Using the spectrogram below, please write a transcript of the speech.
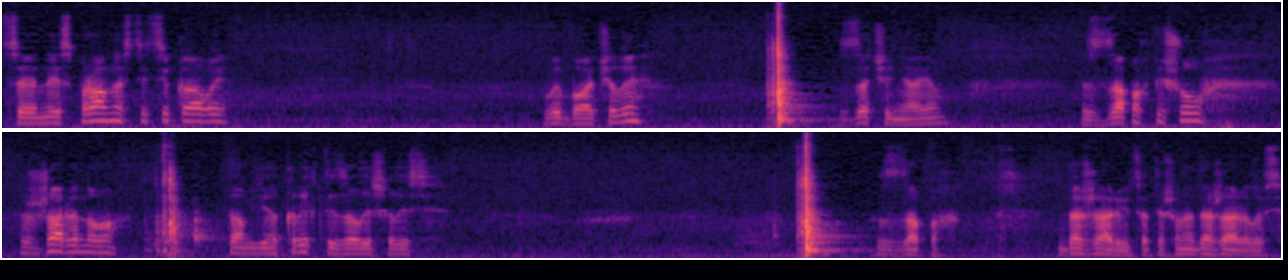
Це неісправності цікавий. Ви бачили. Зачиняємо. Запах пішов з жареного. Там є крихти залишились. Запах. Дожарюється те, що не дожарилось.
